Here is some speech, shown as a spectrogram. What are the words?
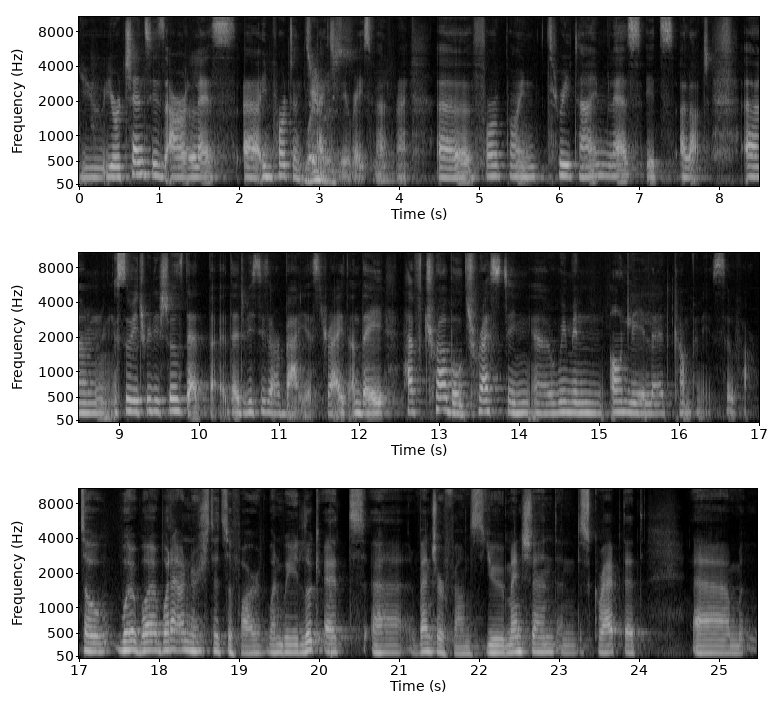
you, your chances are less uh, important Way to less. actually raise funds, right? Uh, 4.3 times less, it's a lot. Um, so it really shows that that VCs are biased, right? And they have trouble trusting uh, women-only led companies so far. So what, what, I understood so far, when we look at uh, venture funds, you mentioned and described that um,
